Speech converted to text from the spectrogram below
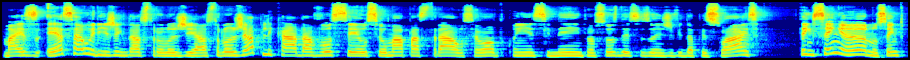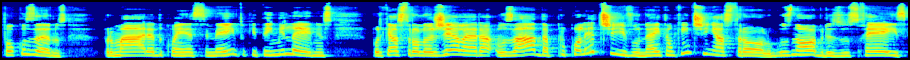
mas essa é a origem da astrologia. A astrologia aplicada a você, o seu mapa astral, o seu autoconhecimento, as suas decisões de vida pessoais, tem 100 anos, cento e poucos anos, para uma área do conhecimento que tem milênios porque a astrologia ela era usada para o coletivo, né? Então, quem tinha astrólogos, os nobres, os reis,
